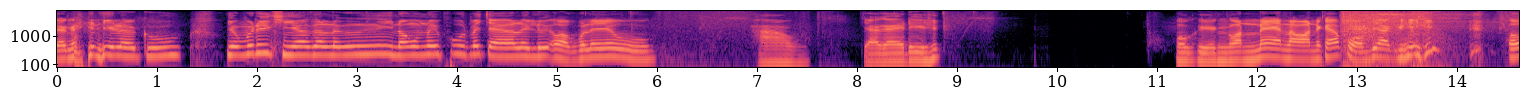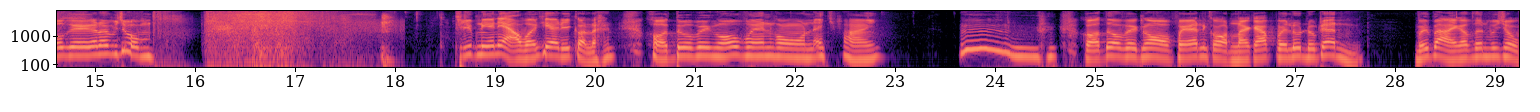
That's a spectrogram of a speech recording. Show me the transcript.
ยังไงดีล่ะกู ยังไม่ได้เคลียร์กันเลย น้องมันไม่พูดไม่แจาอะไรเลยออกมาเร็วฮาวยังไงดี โอเคงอนแน่นอนนะครับ ผมอย่างนี้โอเคก็ท่านผู้ชมคลิปนี้เนี่ยเอาไว้แค่นี้ก่อนแล้วกันขอตัวไปง้อแฟนก่อนไอ้ชิบหายอื้อขอตัวไปง้อแฟนก่อนนะครับไปรุ่นทุกท่าน บ๊ายบายครับท่านผู้ชม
